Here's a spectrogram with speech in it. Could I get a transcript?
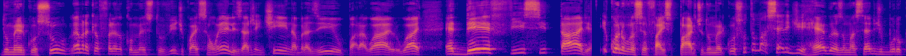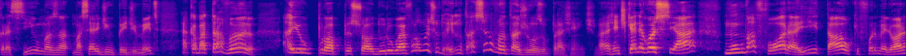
do Mercosul, lembra que eu falei no começo do vídeo quais são eles? Argentina, Brasil, Paraguai, Uruguai, é deficitária. E quando você faz parte do Mercosul, tem uma série de regras, uma série de burocracia, uma, uma série de impedimentos, acaba travando. Aí o próprio pessoal do Uruguai falou: mas isso daí não está sendo vantajoso para a gente. Né? A gente quer negociar mundo afora aí e tal, o que for melhor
